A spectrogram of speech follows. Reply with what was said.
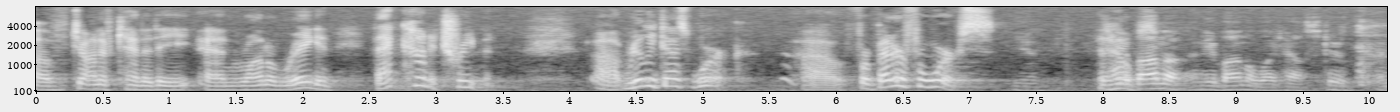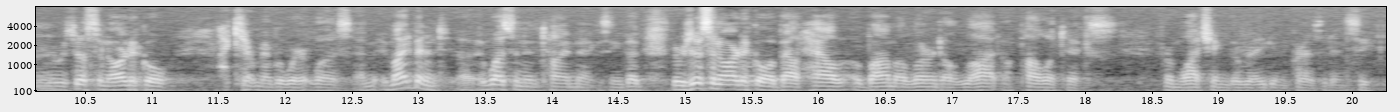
of John F. Kennedy and Ronald Reagan, that kind of treatment uh, really does work, uh, for better or for worse. Yeah. It and helps. the Obama and the Obama White House too. I mean, there was just an article. I can't remember where it was. I mean, it might have been. Uh, it wasn't in Time magazine, but there was just an article about how Obama learned a lot of politics from watching the Reagan presidency.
